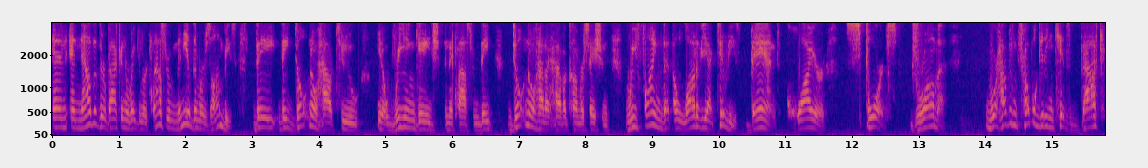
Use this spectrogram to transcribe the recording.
and and now that they're back in a regular classroom many of them are zombies. They they don't know how to you know re-engage in the classroom. They don't know how to have a conversation. We find that a lot of the activities band choir sports drama we're having trouble getting kids back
